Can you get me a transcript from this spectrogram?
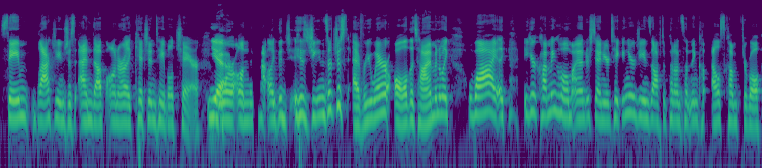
same black jeans, just end up on our like kitchen table chair. Yeah. Or on the like the, his jeans are just everywhere all the time. And I'm like, why? Like you're coming home. I understand you're taking your jeans off to put on something else comfortable,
